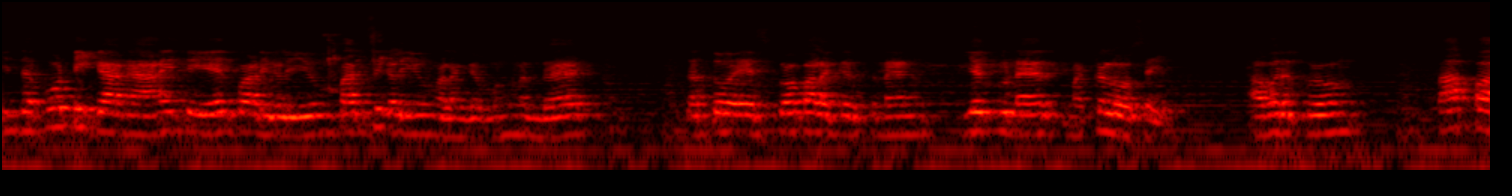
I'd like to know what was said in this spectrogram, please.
இந்த போட்டிக்கான அனைத்து ஏற்பாடுகளையும் பரிசுகளையும் வழங்க முன்வந்த தத்தோ எஸ் கோபாலகிருஷ்ணன் இயக்குனர் மக்களோசை. அவருக்கும் பாப்பா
